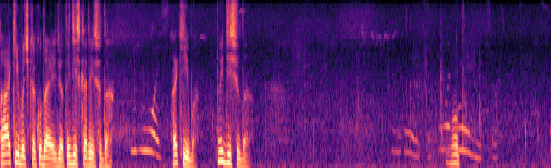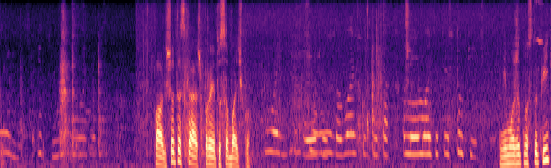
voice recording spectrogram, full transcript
А Акибочка куда идет? Иди скорее сюда. Акиба, ну иди сюда. Вот. Павль, что ты скажешь про эту собачку? Ой, она может. Не может наступить?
